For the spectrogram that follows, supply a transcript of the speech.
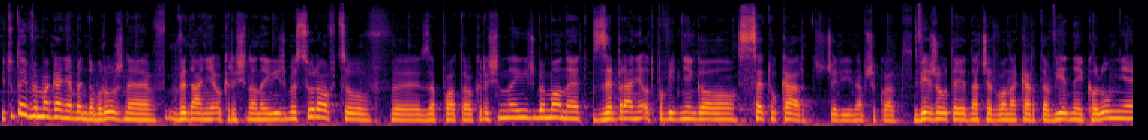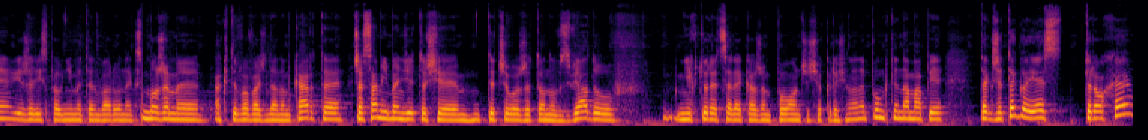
I tutaj wymagania będą różne: wydanie określonej liczby surowców, e, zapłata określonej liczby monet, zebranie odpowiedniego setu kart, czyli na przykład dwie żółte, jedna czerwona karta w jednej kolumnie. Jeżeli spełnimy ten warunek, możemy aktywować daną kartę. Czasami będzie to się tyczyło żetonów zwiadów. Niektóre cele każą połączyć określone punkty na mapie. Także tego jest trochę,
